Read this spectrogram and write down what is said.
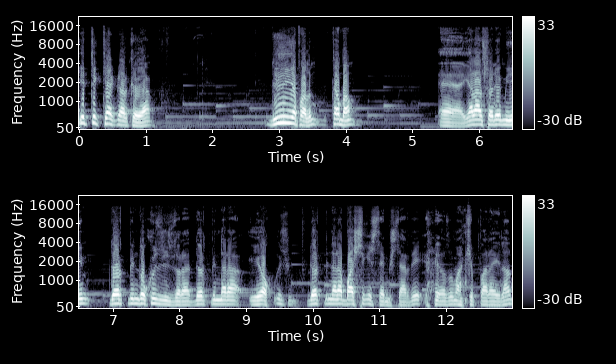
Gittik tekrar köye. Düğün yapalım. Tamam. Ee, yalan söylemeyeyim. 4900 lira, 4000 lira yok. 3, 4000 lira başlık istemişlerdi o zamanki parayla.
